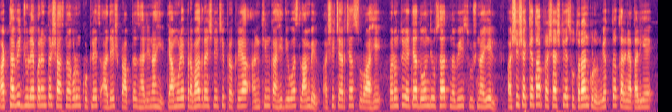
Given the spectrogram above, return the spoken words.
अठ्ठावीस जुलैपर्यंत शासनाकडून कुठलेच आदेश प्राप्त झाले नाही. त्यामुळे प्रभाग रचनेची प्रक्रिया आणखीन काही दिवस लांबेल अशी चर्चा सुरू आहे. परंतु येत्या दोन दिवसात नवी सूचना येईल अशी शक्यता प्रशासकीय सूत्रांकडून व्यक्त करण्यात आली आहे.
